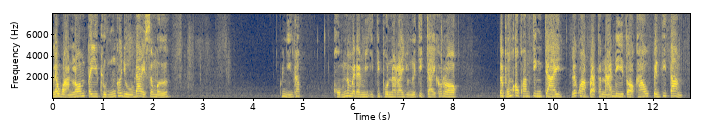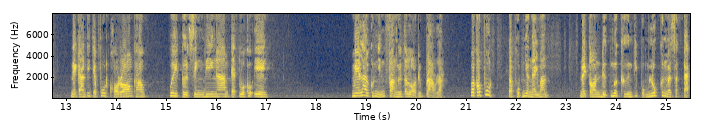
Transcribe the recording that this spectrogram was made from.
และหวานล้อมตีขลุมเขาอยู่ได้เสมอ คุณหญิงครับ ผมน่ะไม่ได้มีอิทธิพลอะไรอยู่เหนือจิตใจเขาหรอก แต่ผมเอาความจริงใจและความปรารถนาดีต่อเขาเป็นที่ตั้ง ในการที่จะพูดขอร้องเขา เพื่อให้เกิดสิ่งดีงามแก่ตัวเขาเอง เมล่าคุณหญิงฟังโดยตลอดหรือเปล่าล่ะ ว่าเขาพูดกับผมยังไงมั่ง ในตอนดึกเมื่อคืนที่ผมลุกขึ้นมาสกัด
